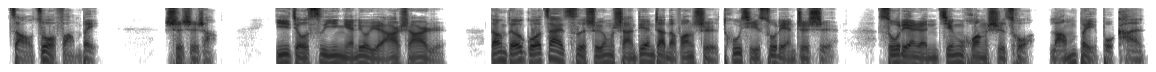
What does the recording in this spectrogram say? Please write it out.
早做防备。事实上，一九四一年六月二十二日。当德国再次使用闪电战的方式突袭苏联之时，苏联人惊慌失措、狼狈不堪。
